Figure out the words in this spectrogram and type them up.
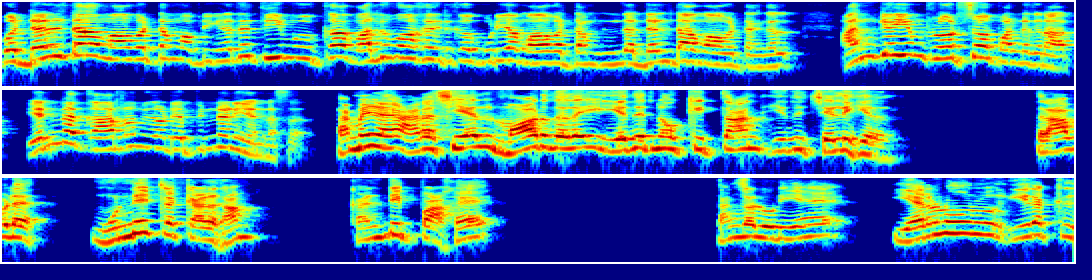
இப்போ டெல்டா மாவட்டம் அப்படிங்கிறது திமுக வலுவாக இருக்கக்கூடிய மாவட்டம் இந்த டெல்டா மாவட்டங்கள். அங்கேயும் ரோட் ஷோ பண்ணுகிறார். என்ன காரணம்? இதனுடைய பின்னணி என்ன சார் தமிழக அரசியல் மாறுதலை எதிர்நோக்கித்தான் இது செல்கிறது. திராவிட முன்னேற்ற கழகம் கண்டிப்பாக தங்களுடைய இருநூறு இலக்கு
